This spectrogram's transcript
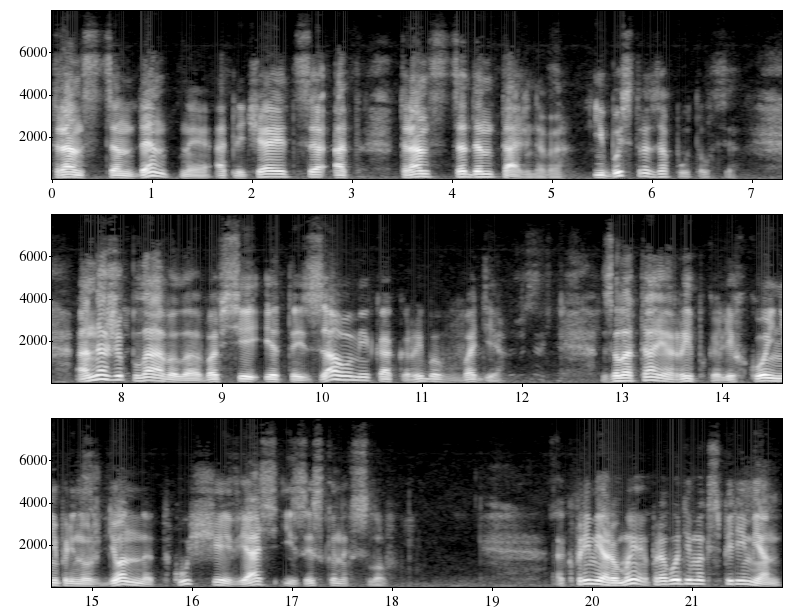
трансцендентное отличается от трансцендентального, и быстро запутался. Она же плавала во всей этой зауме, как рыба в воде. Золотая рыбка, легко и непринужденно ткущая вязь изысканных слов. К примеру, мы проводим эксперимент,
